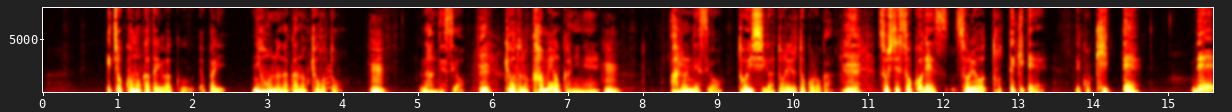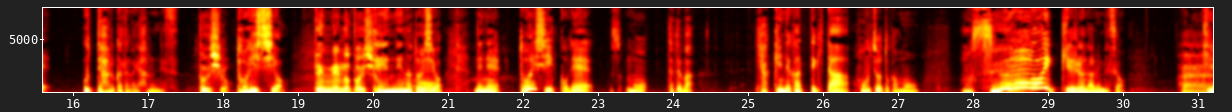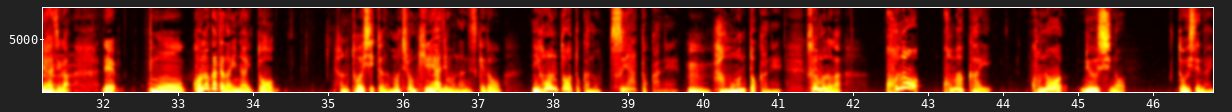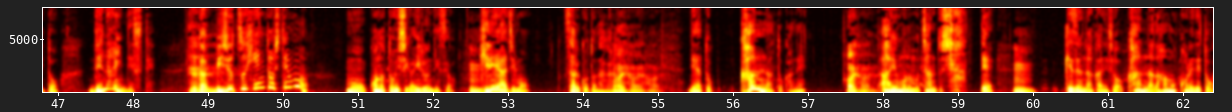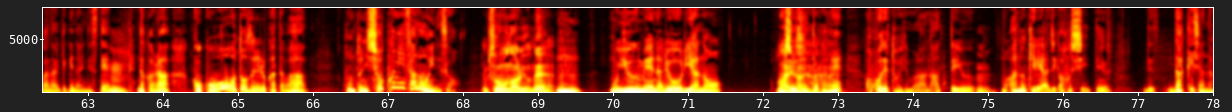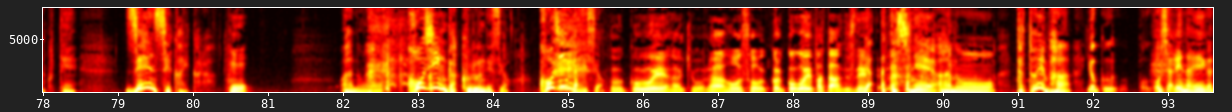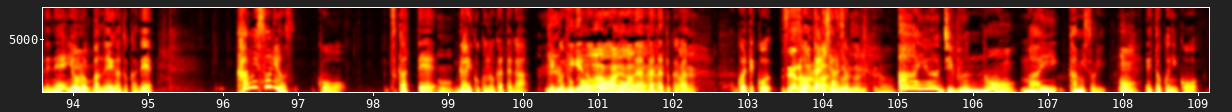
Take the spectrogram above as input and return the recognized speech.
一応この方曰く、やっぱり日本の中の京都うんなんですよ。え？京都の亀岡にね、うんあるんですよ。砥石が取れるところが。えそしてそこで、それを取ってきて、で、こう切って、で、売ってはる方がいはるんです。砥石を砥石を。天然の砥石を天然の砥石を。でね、砥石1個で、そもう、例えば、100均で買ってきた包丁とかも、もうすんごい切れるようになるんですよ。切れ味が。で、もう、この方がいないと、その砥石っていうのはもちろん切れ味もなんですけど、日本刀とかの艶とかね、うん波紋とかね、そういうものが、この細かい、この粒子の砥石でないと出ないんですって。だから美術品としても、もうこの砥石がいるんですよ。うん切れ味もさることながら。はいはいはいで、あと、カンナとかね。はいはいああいうものもちゃんとシャーってうん削る中でしょ？カンナの刃もこれで研がないといけないんですって。うんだから、ここを訪れる方は、本当に職人さんが多いんですよ。そうなるよねうん。もう有名な料理屋のご主人とかはいはいはいね、ここで研いでもらうなっていう、うんもうあの切れ味が欲しいっていう。で、だけじゃなくて、全世界から、もあの、個人が来るんですよ。個人がですよ。う小声やな今日な放送。これ小声パターンですね。いや、私ね、あのー例えば、よく、おしゃれな映画でね、ヨーロッパの映画とかで、カミソリを、こう、使ってう、ん。外国の方が、結構ヒゲの剛毛な方とかが、こうやってこう、せやな剃ったりしたんですよ。ああいう自分のマイカミソリ、うん。え特にこう、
